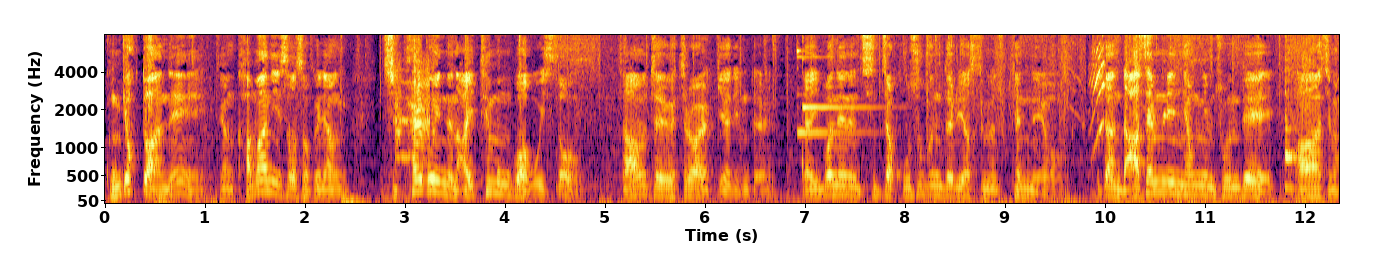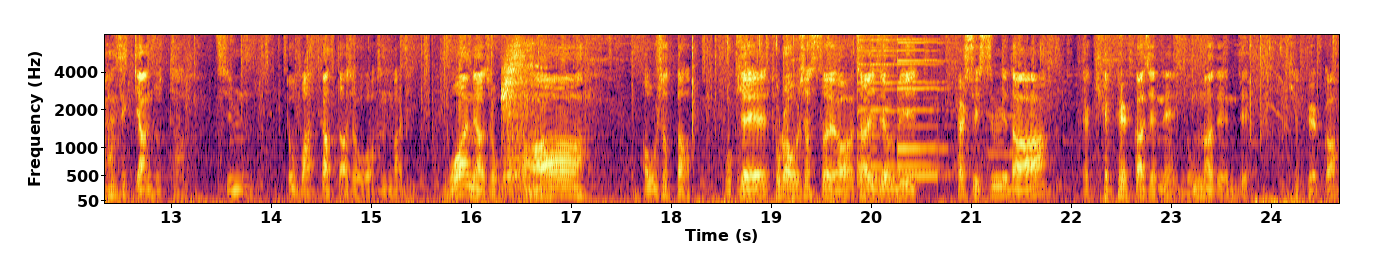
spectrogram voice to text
공격도 안 해. 그냥 가만히 있어서 그냥 집 팔고 있는 아이템 홍보하고 있어. 자 아무튼 들어갈게요 님들. 야 이번에는 진짜 고수분들이었으면 좋겠네요. 일단 나샘린 형님 좋은데 아 지금 한 새끼 안 좋다. 지금 또 맛 같다 저거 한 마리. 뭐하냐 저거. 아, 아 오셨다. 오케이 돌아오셨어요. 자 이제 우리 할 수 있습니다. 야 개펠까 쟤네? 너무나 되는데? 개펠까?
